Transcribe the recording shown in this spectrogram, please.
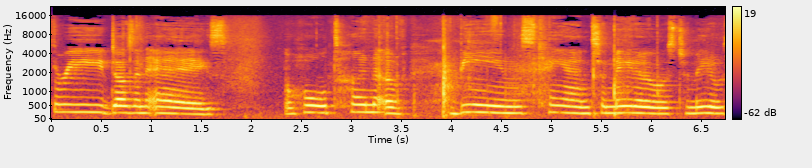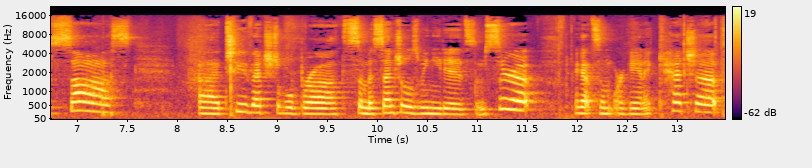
three dozen eggs, a whole ton of beans, canned tomatoes, tomato sauce, uh, two vegetable broths, some essentials we needed, some syrup. I got some organic ketchup,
